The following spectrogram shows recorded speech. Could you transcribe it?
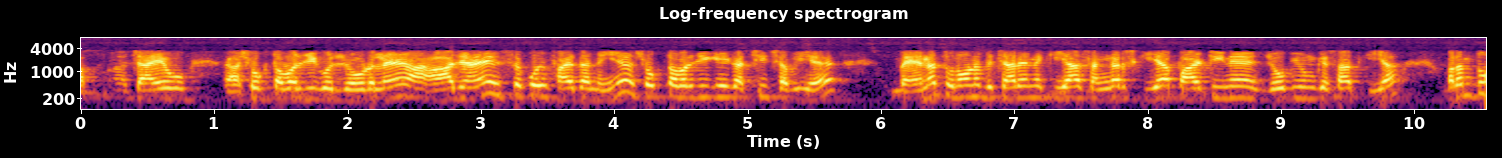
आप चाहे वो अशोक तंवर जी को जोड़ लें आ जाए इससे कोई फ़ायदा नहीं है। अशोक तंवर जी की एक अच्छी छवि है। मेहनत उन्होंने बेचारे ने किया संघर्ष किया पार्टी ने जो भी उनके साथ किया। परंतु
